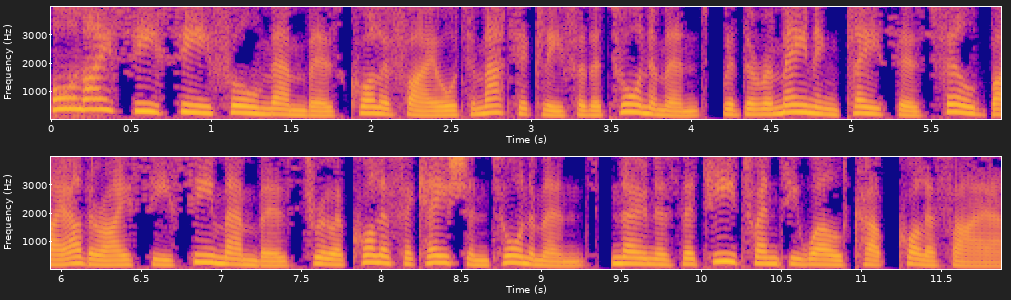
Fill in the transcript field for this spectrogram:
All ICC full members qualify automatically for the tournament, with the remaining places filled by other ICC members through a qualification tournament, known as the T20 World Cup qualifier.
